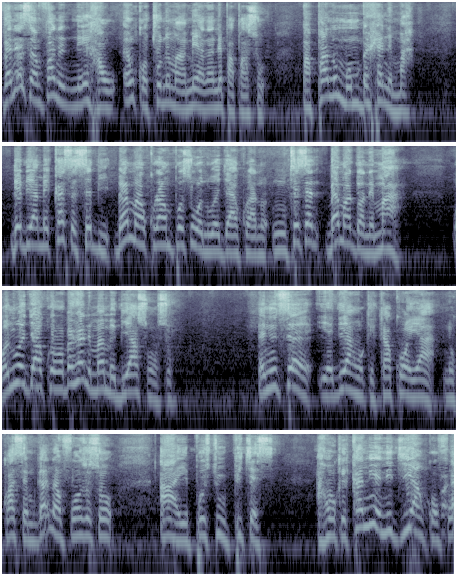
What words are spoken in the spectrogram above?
vanessa nfa ne ne haw nkɔto ne maame ana ne papa so. Papa no mmom bɛhwɛ ne ma. Debi ameka sɛ sɛ bi bɛrima akora mpo so wɔ ne wagya akora no nte sɛ bɛrima dɔ ne ma a wɔ ne wagya akora wɔbɛhwɛ ne ma ma bi aso so. Ɛne sɛ yɛde ahokeka kɔɔyɛ a nokwasɛm ghanafoɔ nso so a yɛ post pictures ahokeka ne ani gye a nkɔfoɔ de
